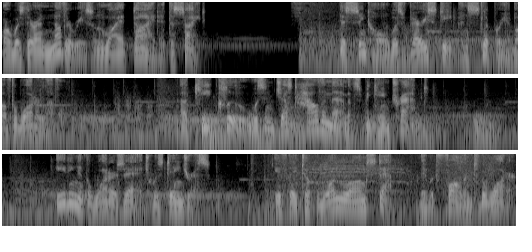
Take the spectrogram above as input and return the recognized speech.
or was there another reason why it died at the site? The sinkhole was very steep and slippery above the water level. A key clue was in just how the mammoths became trapped. Eating at the water's edge was dangerous. If they took one wrong step, they would fall into the water.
